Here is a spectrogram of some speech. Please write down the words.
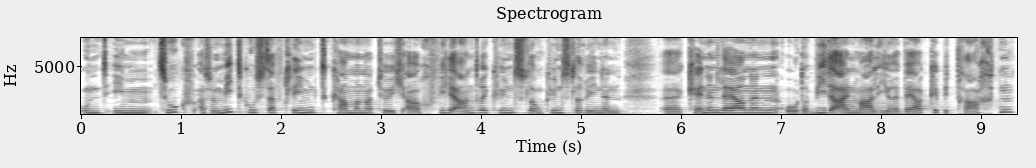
Und im Zug, also mit Gustav Klimt kann man natürlich auch viele andere Künstler und Künstlerinnen äh, kennenlernen oder wieder einmal ihre Werke betrachten.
